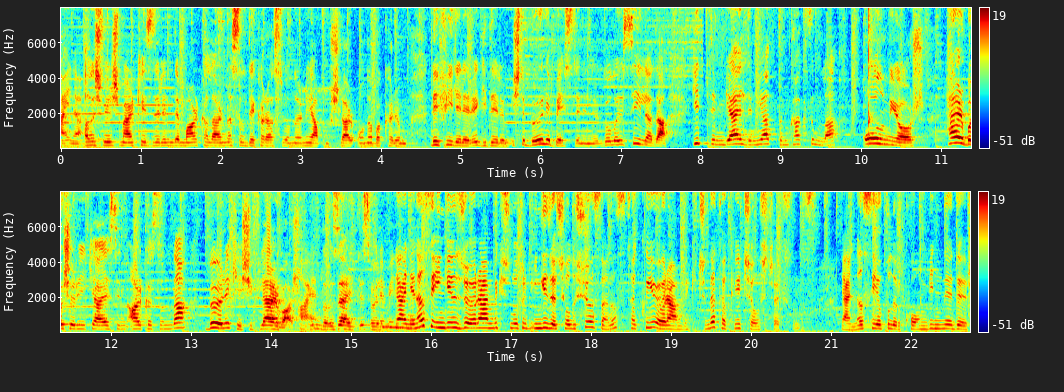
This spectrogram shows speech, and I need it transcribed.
Aynen. Alışveriş merkezlerinde markalar nasıl dekorasyonlarını yapmışlar ona bakarım. Defilelere giderim. İşte böyle beslenilir. Dolayısıyla da gittim geldim yattım kalktımla olmuyor. Her başarı hikayesinin arkasında böyle keşifler var. Aynen. Bunu da özellikle söylemeliyim. Yani nasıl İngilizce öğrenmek için oturup İngilizce çalışıyorsanız takıyı öğrenmek için de takıyı çalışacaksınız. Yani nasıl yapılır, kombin nedir?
